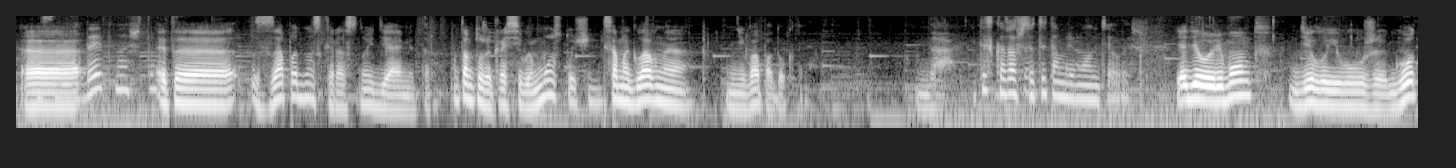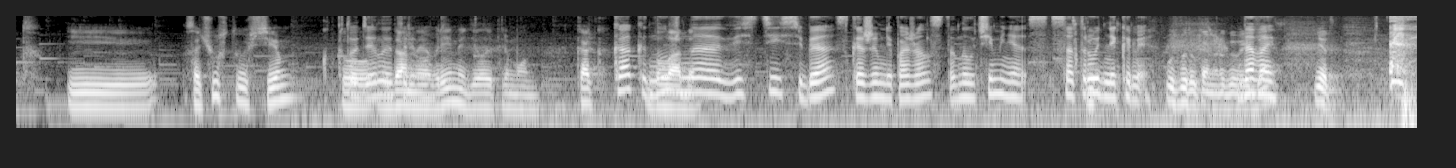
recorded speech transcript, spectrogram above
Э, ЗСД это на что? Это западно-скоростной диаметр. Ну, там тоже красивый мост очень. Самое главное, Нева под окнами. Да. Ты сказал, что ты там ремонт делаешь. Я делаю ремонт, делаю его уже год и сочувствую всем, кто, кто делает в данное ремонт. время делает ремонт. Как, как нужно вести себя, скажи мне, пожалуйста, научи меня с сотрудниками. Вот в эту камеру говорить. Давай. Да? Нет.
